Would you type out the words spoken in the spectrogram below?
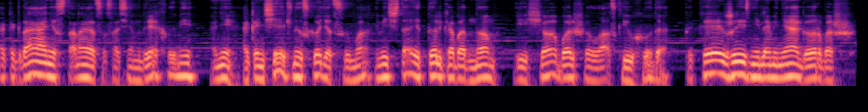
А когда они становятся совсем дряхлыми, они окончательно сходят с ума и мечтают только об одном – еще больше ласки и ухода. Такая жизнь не для меня, Горбаш.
